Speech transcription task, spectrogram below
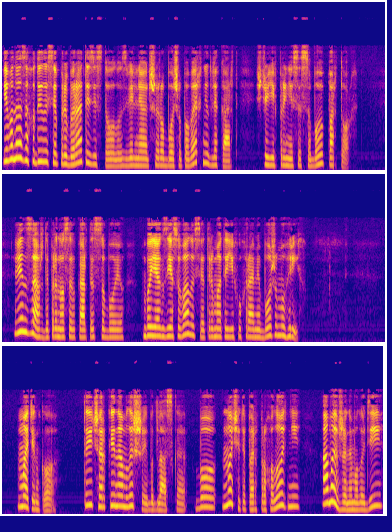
і вона заходилася прибирати зі столу, звільняючи робочу поверхню для карт, що їх приніс із собою парторг. Він завжди приносив карти з собою, бо, як з'ясувалося, тримати їх у храмі Божому гріх. Матінко, ти чарки нам лиши, будь ласка, бо ночі тепер прохолодні, а ми вже не молоді,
